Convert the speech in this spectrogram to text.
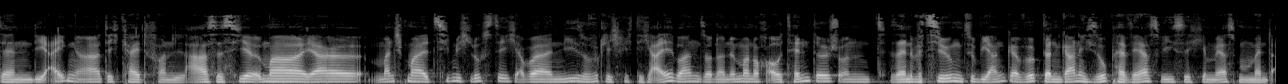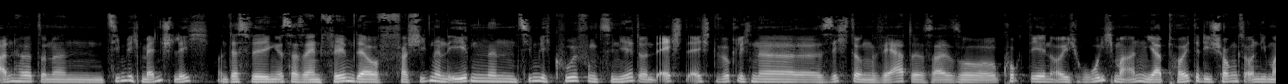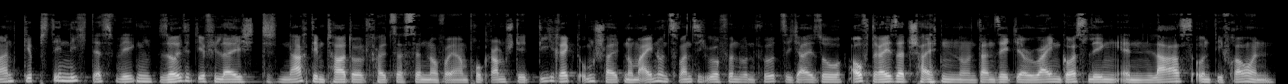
Denn die Eigenartigkeit von Lars ist hier immer, ja, manchmal ziemlich lustig, aber nie so wirklich richtig albern, sondern immer noch authentisch authentisch und seine Beziehung zu Bianca wirkt dann gar nicht so pervers, wie es sich im ersten Moment anhört, sondern ziemlich menschlich. Und deswegen ist das ein Film, der auf verschiedenen Ebenen ziemlich cool funktioniert und echt, echt wirklich eine Sichtung wert ist. Also guckt den euch ruhig mal an. Ihr habt heute die Chance on Demand, gibt's den nicht. Deswegen solltet ihr vielleicht nach dem Tatort, falls das denn auf eurem Programm steht, direkt umschalten um 21.45 Uhr. Also auf Dreisatz schalten und dann seht ihr Ryan Gosling in Lars und die Frauen.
